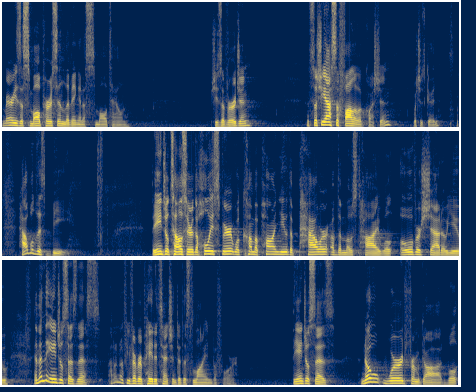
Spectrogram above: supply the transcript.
Mary's a small person living in a small town. She's a virgin. And so she asks a follow up question, which is good How will this be? The angel tells her, The Holy Spirit will come upon you, the power of the Most High will overshadow you. And then the angel says this I don't know if you've ever paid attention to this line before. The angel says, No word from God will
